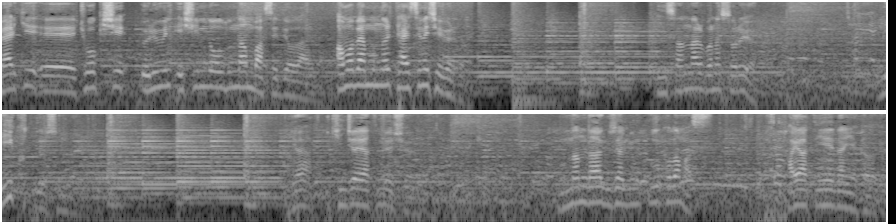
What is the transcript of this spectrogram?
Belki eee, çoğu kişi ölümün eşiğinde olduğundan bahsediyorlardı. Ama ben bunları tersine çevirdim. İnsanlar bana soruyor. Neyi kutluyorsun böyle? Ya ikinci hayatımı yaşıyorum. Bundan daha güzel bir mutluluk olamaz. Hayatı yeniden yakaladım.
